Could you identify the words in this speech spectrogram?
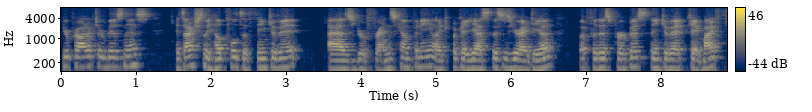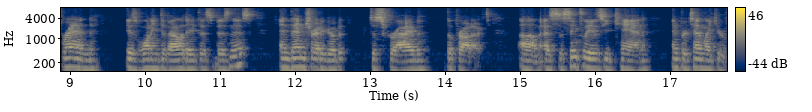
your product or business, it's actually helpful to think of it as your friend's company. Like, okay, yes, this is your idea, but for this purpose, think of it, okay, my friend is wanting to validate this business, and then try to go to describe the product um, as succinctly as you can and pretend like you're,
